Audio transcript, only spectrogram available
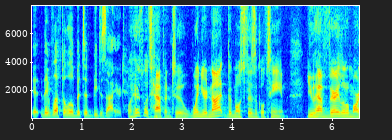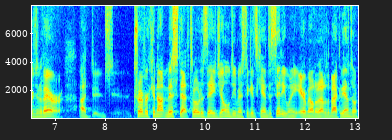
it, they've left a little bit to be desired. Well, here's what's happened, too. When you're not the most physical team, you have very little margin of error. Uh, Trevor cannot miss that throw to Zay Jones he missed against Kansas City when he airmailed it out of the back of the end zone.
